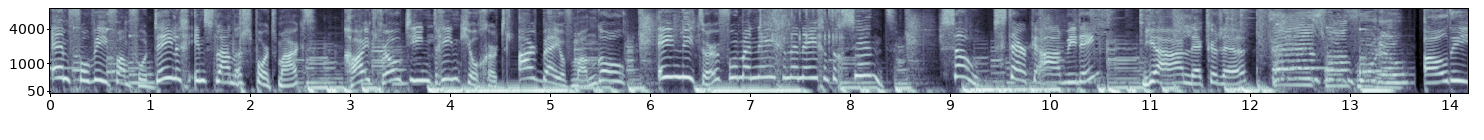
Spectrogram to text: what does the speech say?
En voor wie van voordelig inslaan een sport maakt? High protein drinkyoghurt, aardbei of mango. 1 liter voor maar 99 cent. Zo, sterke aanbieding. Ja, lekker hè? Fans van Voordeel. Aldi.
